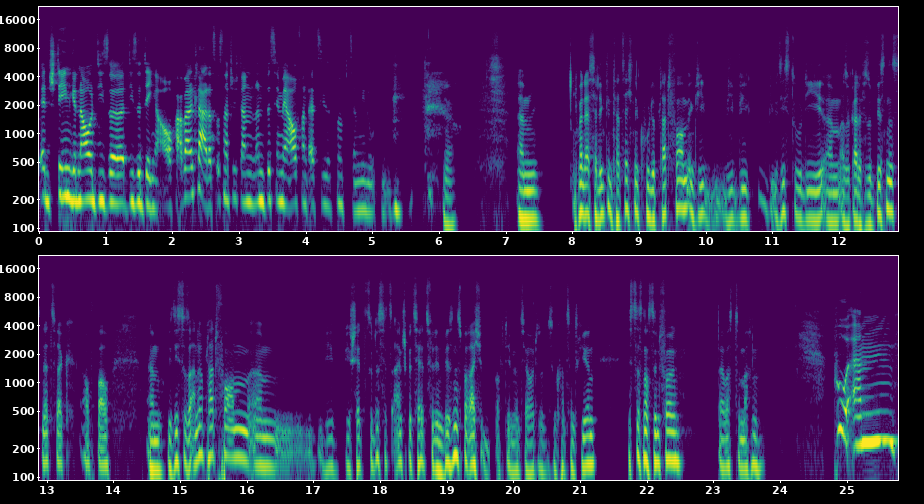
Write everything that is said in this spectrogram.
entstehen genau diese, diese Dinge auch. Aber klar, das ist natürlich dann ein bisschen mehr Aufwand als diese 15 Minuten. Ja. Ähm, ich meine, da ist ja LinkedIn tatsächlich eine coole Plattform. Irgendwie, wie, wie, wie siehst du die, ähm, also gerade für so Business-Netzwerkaufbau, ähm, wie siehst du so andere Plattformen? Ähm, wie, wie schätzt du das jetzt ein, speziell jetzt für den Business-Bereich, auf den wir uns ja heute so ein bisschen konzentrieren? Ist das noch sinnvoll, da was zu machen? Puh, ähm,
